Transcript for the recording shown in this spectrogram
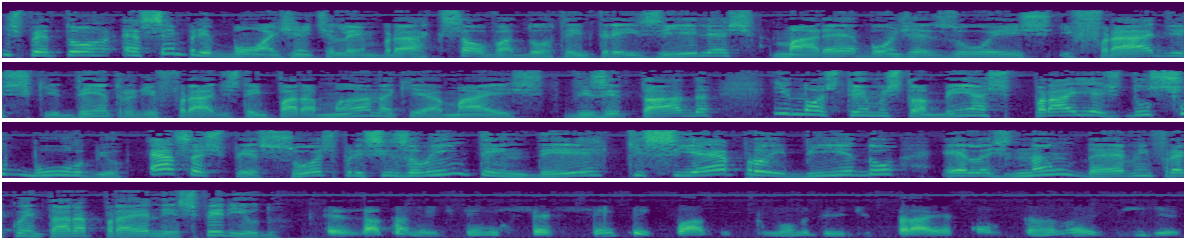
Inspetor, é sempre bom a gente lembrar que Salvador tem três ilhas, Maré, Bom Jesus e Frades, que dentro de Frades tem Paramana, que é a mais visitada, e nós temos também as praias do subúrbio. Essas pessoas precisam entender que se é proibido, elas não devem frequentar a praia nesse período. Exatamente. Temos 64 quilômetros de praia contando as ilhas,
